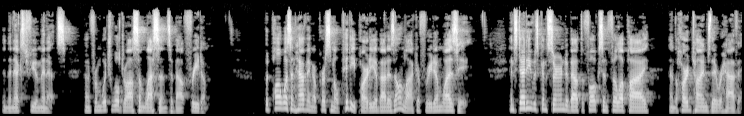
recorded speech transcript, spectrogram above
in the next few minutes, and from which we'll draw some lessons about freedom. But Paul wasn't having a personal pity party about his own lack of freedom, was he? Instead, he was concerned about the folks in Philippi and the hard times they were having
